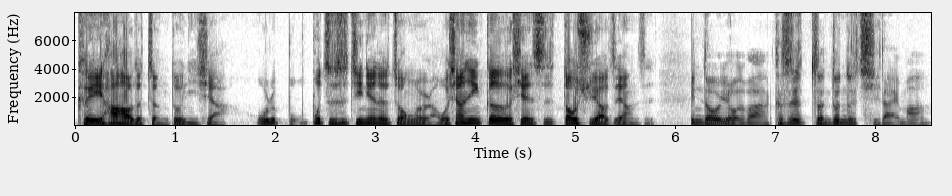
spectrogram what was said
可以好好的整顿一下。无论不不只是今天的中二啊，我相信各个县市都需要这样子，病都有的吧？可是整顿的起来吗？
